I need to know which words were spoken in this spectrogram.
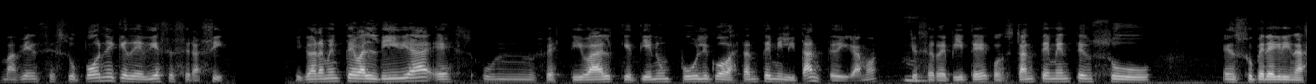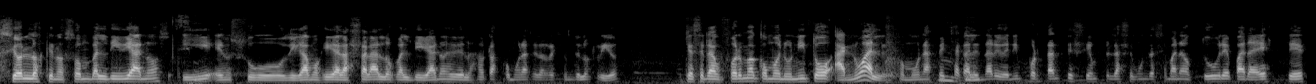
más bien se supone que debiese ser así. Y claramente Valdivia es un festival que tiene un público bastante militante, digamos, que se repite constantemente en su en su peregrinación los que no son valdivianos y en su, digamos, ida a la sala los valdivianos y de las otras comunas de la región de los ríos, que se transforma como en un hito anual, como una fecha calendario bien importante siempre la segunda semana de octubre para este,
